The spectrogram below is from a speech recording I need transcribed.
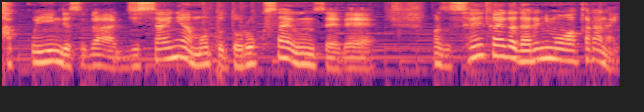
かっこいいんですが、実際にはもっと泥臭い運勢で、まず正解が誰にもわからない。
